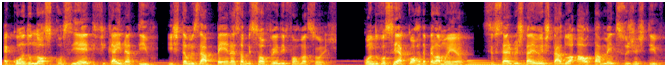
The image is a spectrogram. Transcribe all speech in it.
É quando o nosso consciente fica inativo e estamos apenas absorvendo informações. Quando você acorda pela manhã, seu cérebro está em um estado altamente sugestivo.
